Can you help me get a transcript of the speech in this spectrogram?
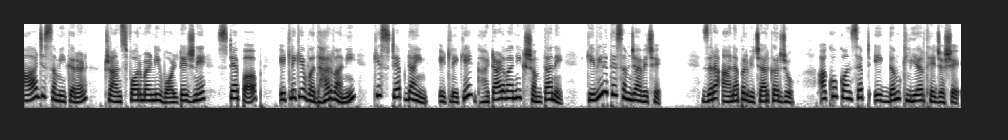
આ જ સમીકરણ ટ્રાન્સફોર્મરની વોલ્ટેજને સ્ટેપ અપ એટલે કે વધારવાની કે સ્ટેપ ડાઇન એટલે કે ઘટાડવાની ક્ષમતાને કેવી રીતે સમજાવે છે? જરા આના પર વિચાર કરજો. આખો કોન્સેપ્ટ એકદમ ક્લિયર થઈ જશે.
